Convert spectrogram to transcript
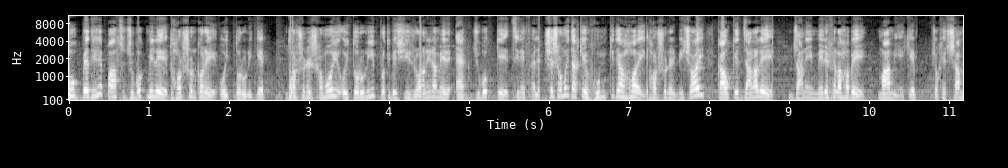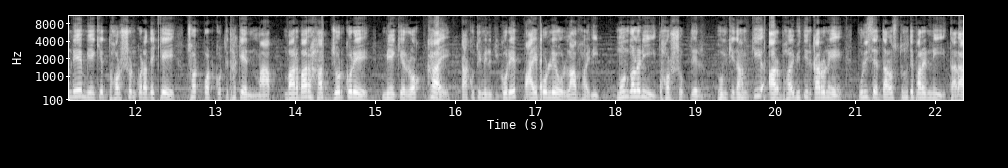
মুখ বেঁধে পাঁচ যুবক মিলে ধর্ষণ করে ওই তরুণীকে। ধর্ষণের সময় ওই তরুণী প্রতিবেশী রনি নামের এক যুবককে চিনে ফেলে। সে সময় তাকে হুমকি দেওয়া হয়। ধর্ষণের বিষয় কাউকে জানালে জানে মেরে ফেলা হবে মা মেয়েকে। চোখের সামনে মেয়েকে ধর্ষণ করা দেখে ছটপট করতে থাকেন মা। বারবার হাত জোর করে মেয়েকে রক্ষায় কাকুতি মিনতি করে পায়ে পড়লেও লাভ হয়নি। মন গলেনি ধর্ষকদের হুমকি ধামকি আর ভয়ভীতির কারণে পুলিশের দ্বারস্থ হতে পারেননি তারা।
